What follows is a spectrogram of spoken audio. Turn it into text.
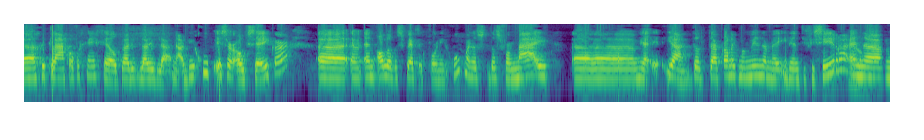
uh, geklaagd over geen geld, bla Nou, die groep is er ook zeker. Uh, en, en alle respect ook voor die groep. Maar dat is, dat is voor mij, uh, ja, ja dat, daar kan ik me minder mee identificeren. En ja. uh,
